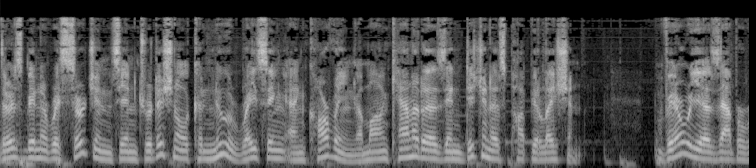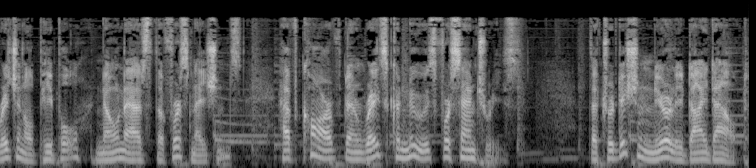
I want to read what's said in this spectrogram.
There's been a resurgence in traditional canoe racing and carving among Canada's indigenous population. Various Aboriginal people, known as the First Nations, have carved and raced canoes for centuries. The tradition nearly died out,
